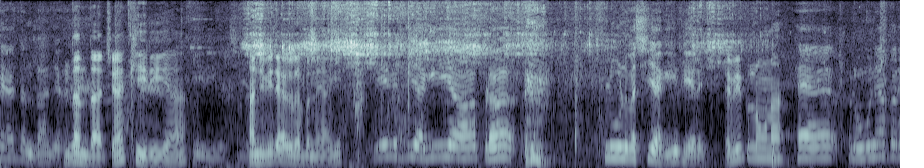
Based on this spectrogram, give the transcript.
ਹੈ ਦੰਦਾਂ 'ਚ ਖੀਰੀ ਆ। ਖੀਰੀ ਹਾਂਜੀ ਵੀਰੇ ਅਗਲੇ ਬੰਨੇ ਆ ਗਈ। ਇਹ ਵੀਰ ਜੀ ਹੈਗੀ ਆ ਆਪਣਾ ਫਲੂਨ ਵੱਛੀ ਹੈਗੀ ਫੇਰ ਇਹ। ਵੀ ਪਲੂਨ ਆ? ਹੈ ਫਲੂਨ ਆ ਪਰ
